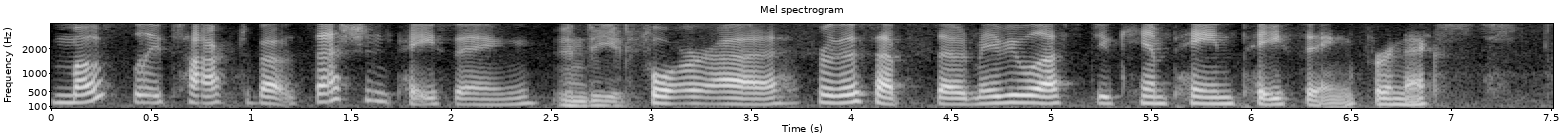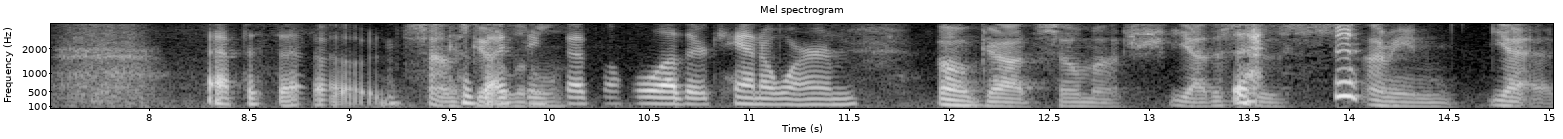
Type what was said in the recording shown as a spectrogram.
mostly talked about session pacing indeed for uh, for this episode. Maybe we'll have to do campaign pacing for next episode. sounds good, I little- think that's a whole other can of worms. Oh God, so much. Yeah, this is. I mean, yeah,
